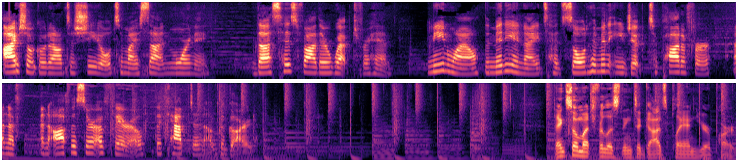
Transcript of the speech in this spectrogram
I shall go down to Sheol to my son mourning. Thus his father wept for him. Meanwhile, the Midianites had sold him in Egypt to Potiphar, an, an officer of Pharaoh, the captain of the guard. Thanks so much for listening to God's Plan Your Part.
